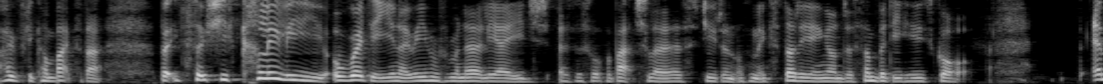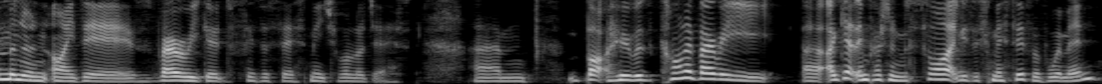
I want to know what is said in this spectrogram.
hopefully come back to that. But so she's clearly already, you know, even from an early age, as a sort of a bachelor student or something, studying under somebody who's got eminent ideas, very good physicist, meteorologist, um, but who was kind of very uh, I get the impression slightly dismissive of women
